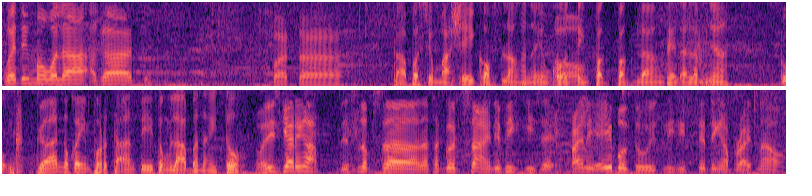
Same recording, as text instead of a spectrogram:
pwedeng mawala agad. But uh, Tapos yung ma-shake off lang, ano, yung konting pagpag lang dahil alam niya kung gaano ka-importante itong laban na ito. well, he's getting up. This looks, uh, that's a good sign. If he, he's uh, finally able to, at least he's sitting up right now.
